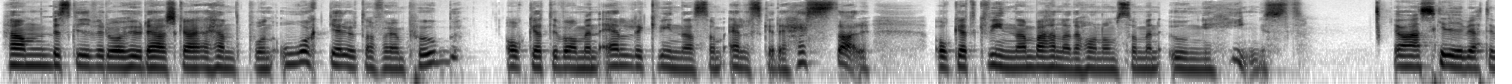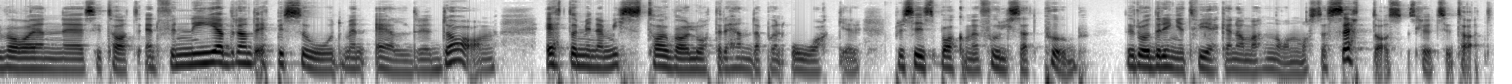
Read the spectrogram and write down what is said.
Han beskriver då hur det här ska ha hänt på en åker utanför en pub och att det var med en äldre kvinna som älskade hästar och att kvinnan behandlade honom som en ung hingst. Ja, han skriver att det var en eh, citat, en förnedrande episod med en äldre dam. Ett av mina misstag var att låta det hända på en åker, precis bakom en fullsatt pub. Det råder ingen tvekan om att någon måste ha sett oss. Slutcitat.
